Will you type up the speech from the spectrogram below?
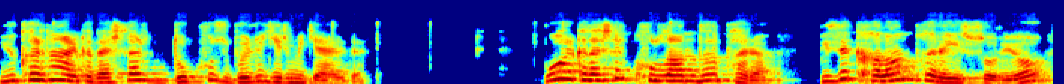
Yukarıdan arkadaşlar 9 bölü 20 geldi. Bu arkadaşlar kullandığı para. Bize kalan parayı soruyor.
